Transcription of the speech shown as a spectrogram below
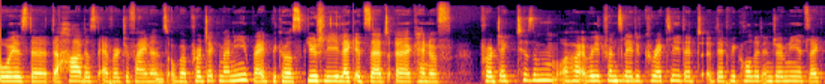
always the, the hardest ever to finance over project money right because usually like it's that uh, kind of projectism or however you translate it correctly that that we call it in germany it's like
